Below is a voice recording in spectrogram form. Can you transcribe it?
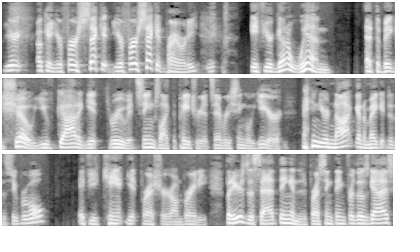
Your okay, your first second, your first second priority. If you're gonna win at the big show, you've got to get through. It seems like the Patriots every single year, and you're not going to make it to the Super Bowl if you can't get pressure on Brady. But here's the sad thing and the depressing thing for those guys:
